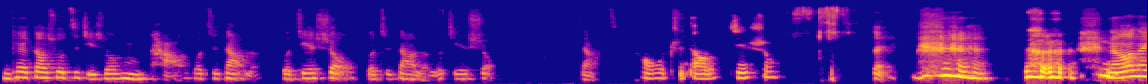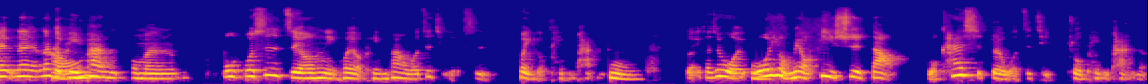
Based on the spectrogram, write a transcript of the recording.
你可以告诉自己说：“嗯，好，我知道了。”我接受，我知道了，我接受，这样子。哦，我知道了，接受。对。然后那那那个评判，我们不不是只有你会有评判，我自己也是会有评判的。嗯，对。可是我我有没有意识到，我开始对我自己做评判了？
